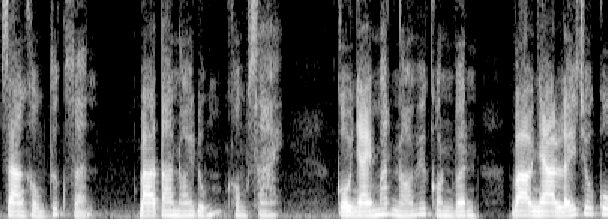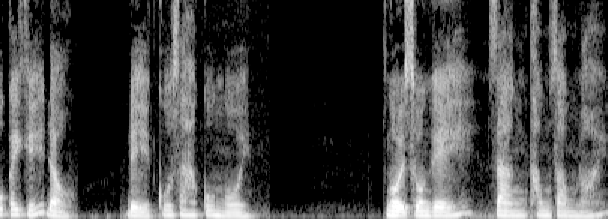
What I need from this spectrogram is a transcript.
Giang không tức giận, Bà ta nói đúng, không sai. Cô nháy mắt nói với con Vân, vào nhà lấy cho cô cái ghế đầu, để cô ra cô ngồi. Ngồi xuống ghế, Giang thong dong nói.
